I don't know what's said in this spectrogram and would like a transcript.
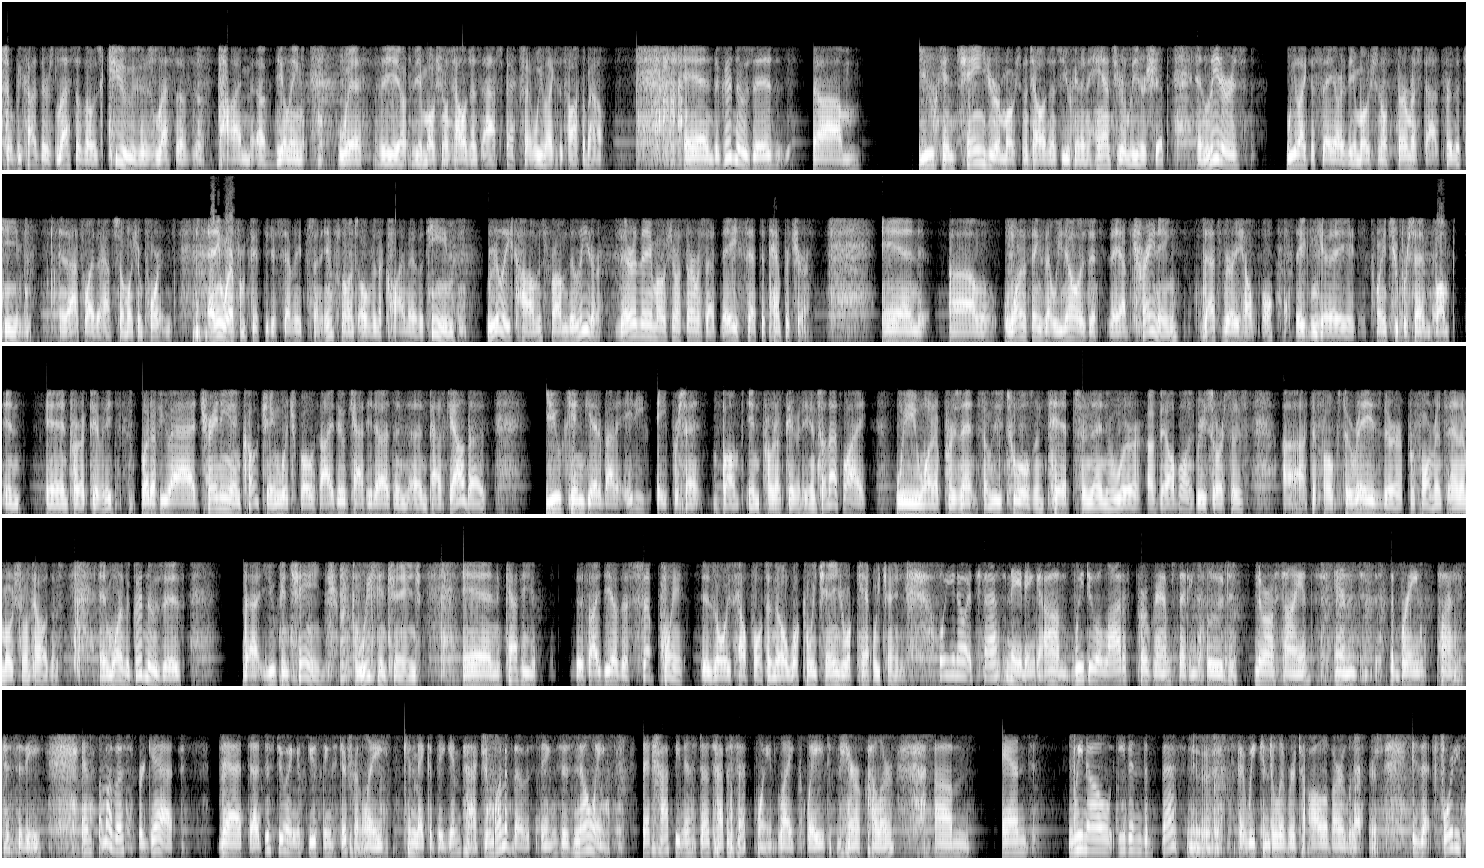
So because there's less of those cues, there's less of time of dealing with the uh, the emotional intelligence aspects that we like to talk about. And the good news is um, you can change your emotional intelligence. You can enhance your leadership. And leaders, we like to say, are the emotional thermostat for the team. And that's why they have so much importance. Anywhere from 50 to 70% influence over the climate of the team really comes from the leader. They're the emotional thermostat. They set the temperature. And um, one of the things that we know is if they have training, that's very helpful. They can get a 22% bump in in productivity. But if you add training and coaching, which both I do, Kathy does, and, and Pascal does, you can get about an 88% bump in productivity. And so that's why we want to present some of these tools and tips, and then we're available as resources uh, to folks to raise their performance and emotional intelligence. And one of the good news is that you can change. We can change. And Kathy, this idea of the set point is always helpful to know what can we change, what can't we change. Well, you know, it's fascinating. Um, we do a lot of programs that include neuroscience and the brain's plasticity, and some of us forget that uh, just doing a few things differently can make a big impact. And one of those things is knowing that happiness does have a set point, like weight and hair color. Um, and we know even the best news that we can deliver to all of our listeners is that 40%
